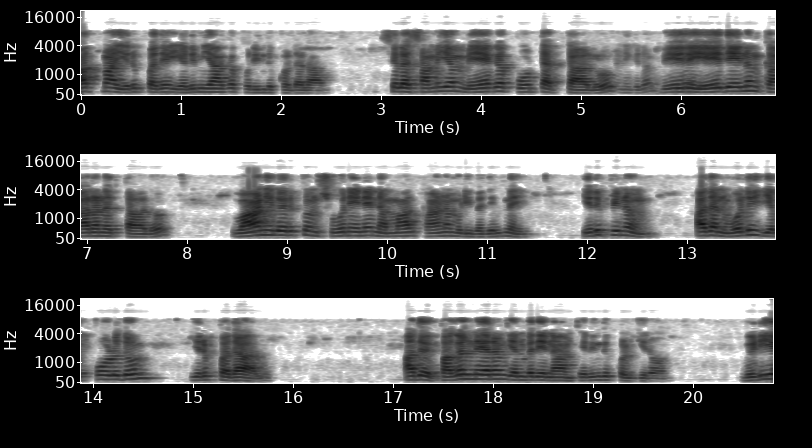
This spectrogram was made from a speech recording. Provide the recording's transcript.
ஆத்மா இருப்பதை எளிமையாக புரிந்து கொள்ளலாம். சில சமயம் மேக கூட்டத்தாலோ வேறு ஏதேனும் காரணத்தாலோ வானில் இருக்கும் சூரியனை நம்மால் காண முடிவதில்லை. இருப்பினும் அதன் ஒளி எப்பொழுதும் இருப்பதால் அது பகல் நேரம் என்பதை நாம் தெரிந்து கொள்கிறோம். விடிய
